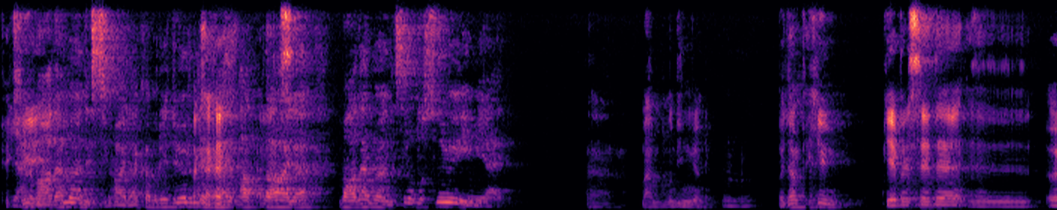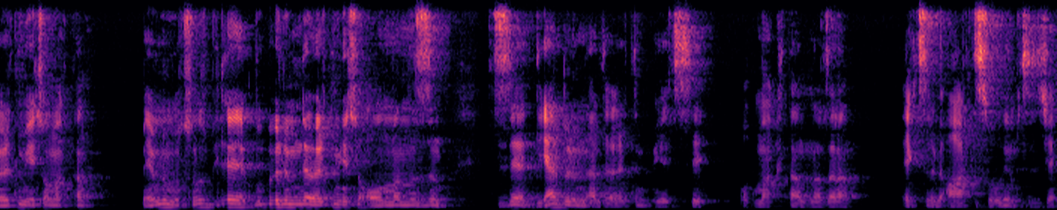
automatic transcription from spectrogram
Peki Yani maden mühendisiyim hala kabul ediyorum. Yani. Hatta Evet. hala maden mühendisliğinin odasına üyeyim yani. Ha, ben bunu bilmiyordum. Hı hı. Hocam peki GBS'de e, öğretim üyesi olmaktan memnun musunuz? Bir de bu bölümde öğretim üyesi olmanızın size diğer bölümlerde öğretim üyesi olmaktan nazaran ekstra bir artısı oluyor mu sizce?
